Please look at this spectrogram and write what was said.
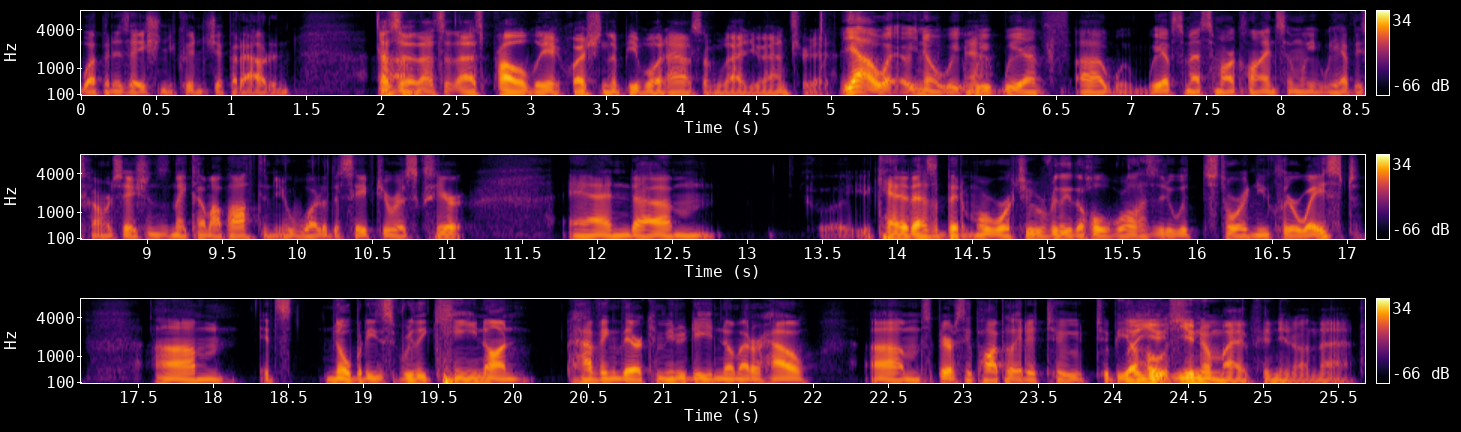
weaponization. You couldn't ship it out, and That's a, um, that's a, that's probably a question that people would have. So I'm glad you answered it. Yeah, you know, we, Yeah. we, we have uh, we have some SMR clients, and we, we have these conversations, and they come up often. You know, what are the safety risks here? And um, Canada has a bit more work to do. Really, the whole world has to do with storing nuclear waste. Um, it's nobody's really keen on having their community, no matter how um, sparsely populated, to to be a you, host. you know my opinion on that.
